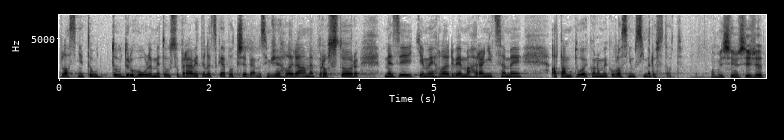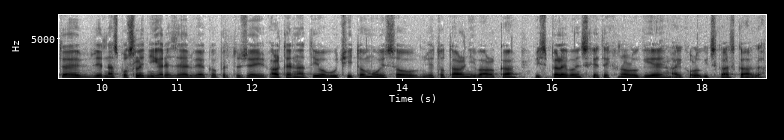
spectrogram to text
vlastně tou, tou druhou limitou jsou právě ty lidské potřeby. Já myslím, že hledáme prostor mezi těmihle dvěma hranicemi a tam tu ekonomiku vlastně musíme dostat. No, myslím si, že to je jedna z posledních rezerv, jako protože alternativou vůči tomu jsou, je totální válka, vyspělé vojenské technologie a ekologická zkáza.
